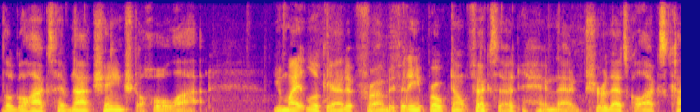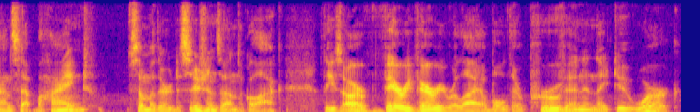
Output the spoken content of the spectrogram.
the Glocks have not changed a whole lot. You might look at it from if it ain't broke, don't fix it, and I'm sure that's Glock's concept behind some of their decisions on the Glock. These are very, very reliable, they're proven, and they do work.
